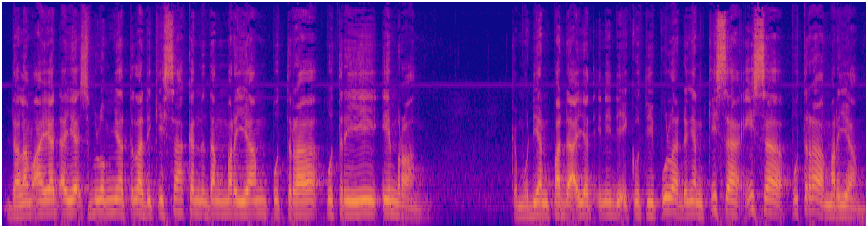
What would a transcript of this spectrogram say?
Dalam ayat-ayat sebelumnya telah dikisahkan tentang Maryam putra putri Imran. Kemudian pada ayat ini diikuti pula dengan kisah Isa putra Maryam.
